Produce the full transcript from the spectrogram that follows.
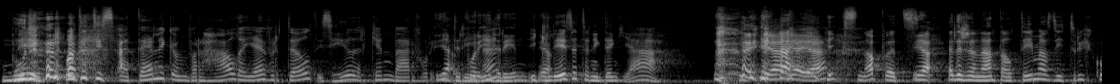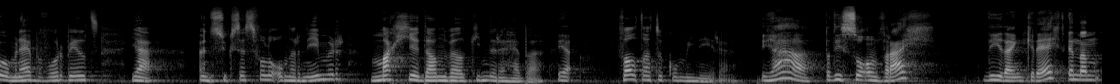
moeder. Nee, want het is uiteindelijk een verhaal dat jij vertelt, is heel herkenbaar voor Ja, iedereen. voor hè? iedereen, Ik ja. lees het en ik denk, ja, ja, ja, ja. ik snap het. Ja. Er zijn een aantal thema's die terugkomen. Hè. Bijvoorbeeld, ja, een succesvolle ondernemer, mag je dan wel kinderen hebben? ja. Valt dat te combineren? Ja, dat is zo'n vraag die je dan krijgt. En dan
